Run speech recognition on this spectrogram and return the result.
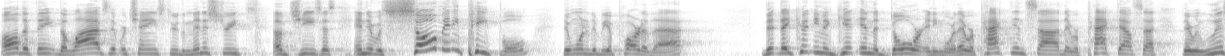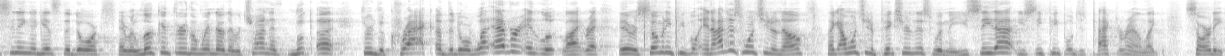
all the things, the lives that were changed through the ministry of Jesus. And there was so many people that wanted to be a part of that they couldn't even get in the door anymore. They were packed inside. They were packed outside. They were listening against the door. They were looking through the window. They were trying to look through the crack of the door, whatever it looked like, right? There were so many people. And I just want you to know, like, I want you to picture this with me. You see that? You see people just packed around like sardine.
